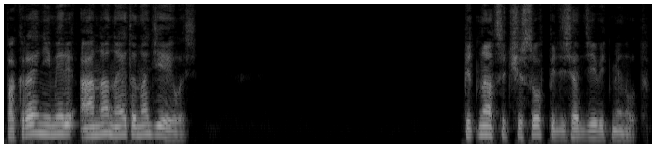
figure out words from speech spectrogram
По крайней мере, она на это надеялась. 15 часов 59 минут.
